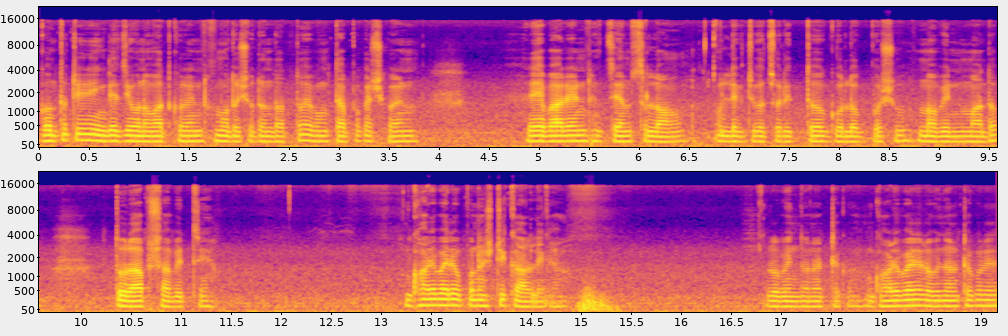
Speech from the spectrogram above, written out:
গ্রন্থটির ইংরেজি অনুবাদ করেন মধুসূদন দত্ত এবং তা প্রকাশ করেন রেভারেন্ড জেমস লং, উল্লেখযোগ্য চরিত্র গোলক বসু, নবীন মাধব তোরাব সাবিত্রী। ঘরে বাইরে উপন্যাসটি কার লেখা? রবীন্দ্রনাথ ঠাকুর। ঘরে বাইরে রবীন্দ্রনাথ ঠাকুরের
